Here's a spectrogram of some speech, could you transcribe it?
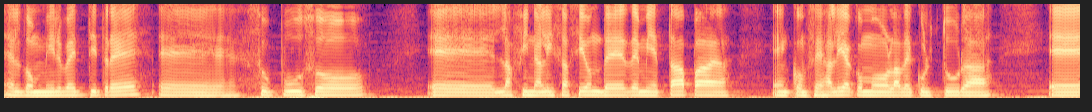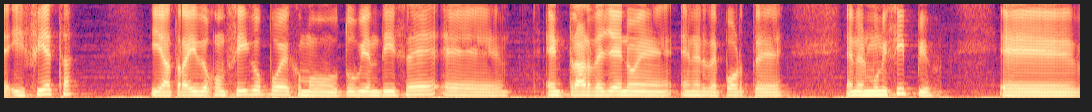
el, 2023 eh, supuso eh, la finalización de mi etapa en concejalía como la de cultura eh, y fiesta y ha traído consigo, pues como tú bien dices, eh, entrar de lleno en, el deporte en el municipio. Eh,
